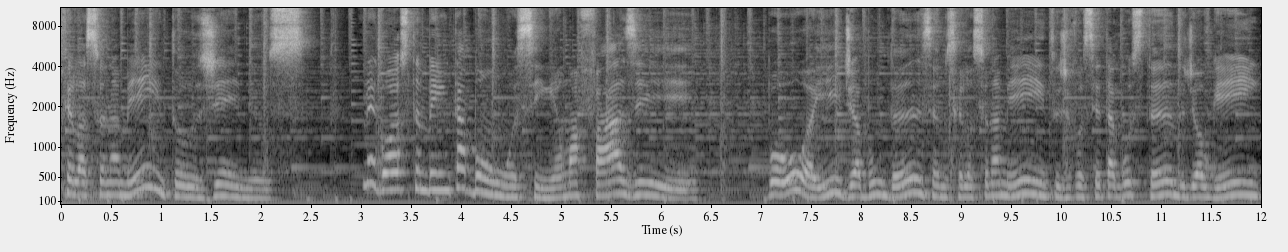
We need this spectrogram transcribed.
Relacionamentos, gêmeos, o negócio também tá bom, assim, é uma fase boa aí de abundância nos relacionamentos, de você tá gostando de alguém,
